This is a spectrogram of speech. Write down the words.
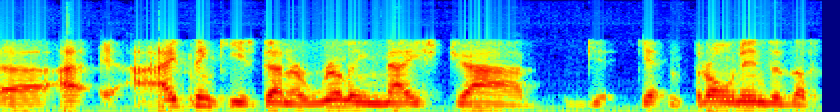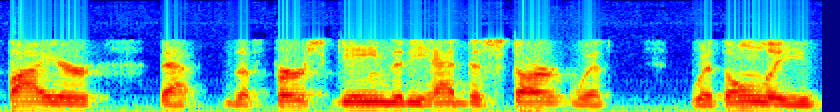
uh, I, I think he's done a really nice job get, getting thrown into the fire. That the first game that he had to start with with only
